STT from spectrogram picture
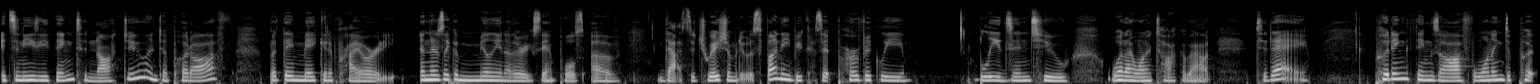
It's an easy thing to not do and to put off, but they make it a priority. And there's like a million other examples of that situation, but it was funny because it perfectly bleeds into what I want to talk about today. Putting things off, wanting to put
